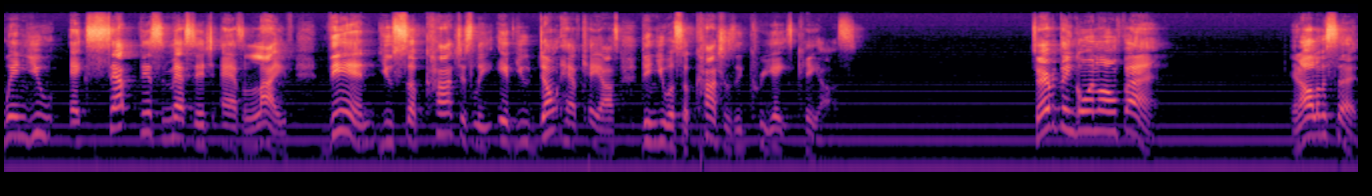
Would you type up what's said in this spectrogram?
When you accept this message as life, then you subconsciously, if you don't have chaos, then you will subconsciously create chaos. So everything going along fine. And all of a sudden,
